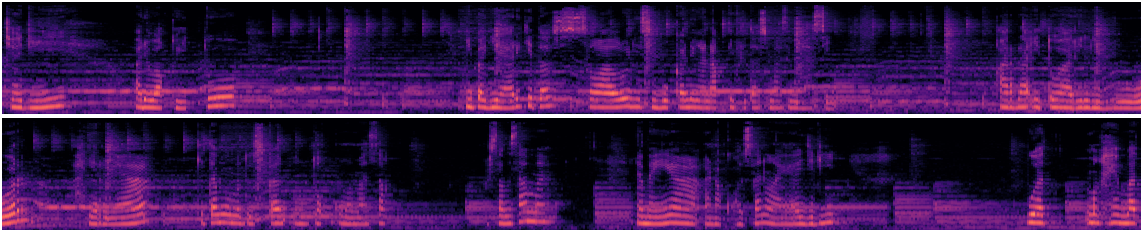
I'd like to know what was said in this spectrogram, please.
Jadi, pada waktu itu di pagi hari kita selalu disibukkan dengan aktivitas masing-masing. Karena itu hari libur, akhirnya kita memutuskan untuk memasak bersama-sama. Namanya anak kosan lah ya, jadi buat menghemat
